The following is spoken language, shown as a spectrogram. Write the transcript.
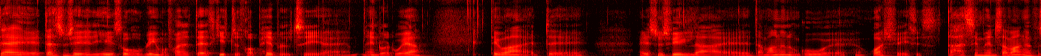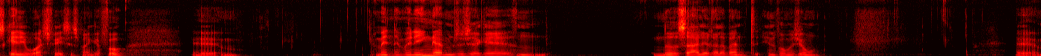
der, der synes jeg, en af de helt store problemer, fra, da jeg skiftede fra Pebble til uh, Android Wear, det var, at, uh, at jeg synes virkelig, der, øh, der mangler nogle gode øh, watch faces. Der er simpelthen så mange forskellige watch faces, man kan få. Øhm, øh, men, men ingen af dem, synes jeg, gav sådan noget særlig relevant information. Øh,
